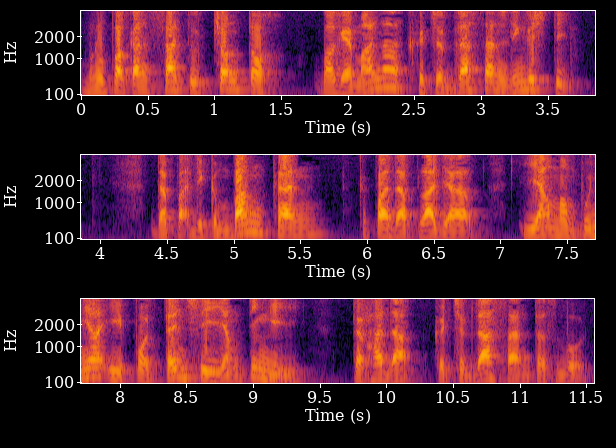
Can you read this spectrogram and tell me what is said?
merupakan satu contoh bagaimana kecerdasan linguistik dapat dikembangkan kepada pelajar yang mempunyai potensi yang tinggi terhadap kecerdasan tersebut.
